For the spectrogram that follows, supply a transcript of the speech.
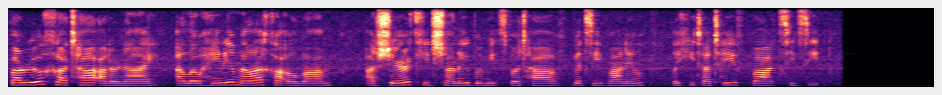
Baruch atah Adonai, Eloheinu melech haolam, asher kidshanu b'mitzvotav v'tzivanu lehitatev ba tzitzit.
